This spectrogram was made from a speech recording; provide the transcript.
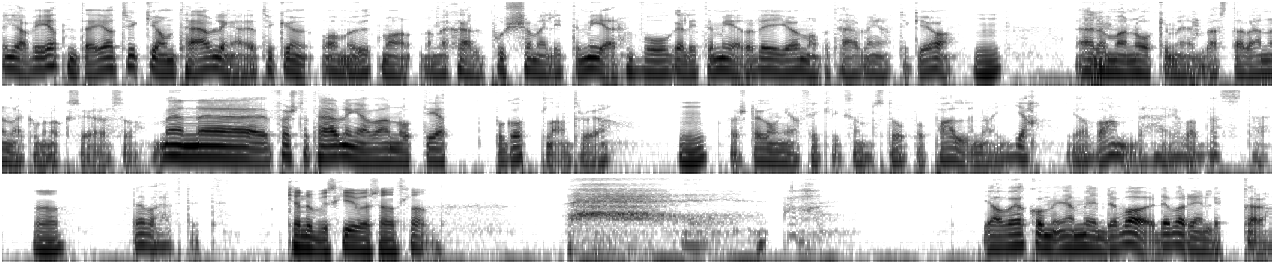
jag vet inte. Jag tycker om tävlingar. Jag tycker om att utmana mig själv, pusha mig lite mer, våga lite mer. Och det gör man på tävlingar, tycker jag. Mm. Eller om man åker med bästa vännerna kan man också göra så. Men eh, första tävlingen vann 81 på Gotland tror jag. Mm. Första gången jag fick liksom stå på pallen och ja, jag vann det här. Jag var bäst här. ja. Det var häftigt. Kan du beskriva känslan? Ja, vad jag kom, ja men det var, det var ren lycka då.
